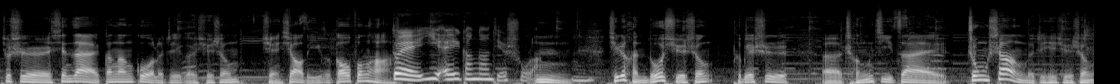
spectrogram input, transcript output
就是现在刚刚过了这个学生选校的一个高峰哈。对，E A 刚刚结束了。嗯，其实很多学生，特别是。呃，成绩在中上的这些学生，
